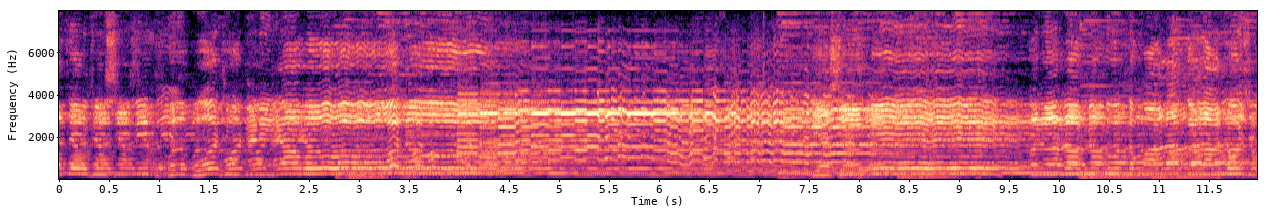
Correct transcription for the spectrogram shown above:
કરલી જોશી ની ધબલ ભો જોગણી આવો તમારા ગળાનો છે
